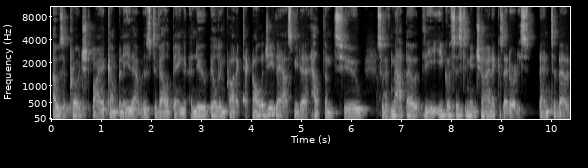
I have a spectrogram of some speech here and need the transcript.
I was approached by a company that was developing a new building product technology. They asked me to help them to sort of map out the ecosystem in China because I'd already spent about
